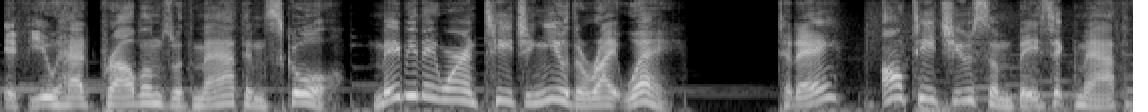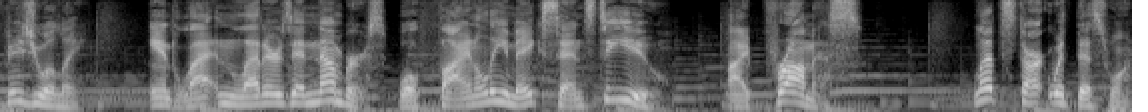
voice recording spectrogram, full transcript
If you had problems with math in school, maybe they weren't teaching you the right way. Today, I'll teach you some basic math visually, and Latin letters and numbers will finally make sense to you. I promise. Let's start with this one.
